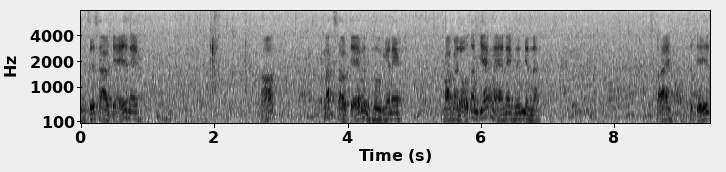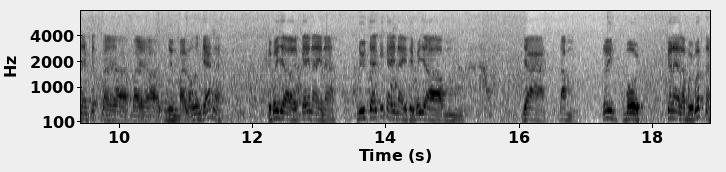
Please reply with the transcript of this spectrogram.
mình sẽ xào trẻ cho anh em. Đó. Lắc xào trẻ bình thường nha anh em. Và bài lỗ tam giác này anh em sẽ nhìn nè. Đây sẽ chỉ cho anh em cách bài à, bài à, nhìn bài lỗ tam giác này. Thì bây giờ cây này nè như trái cái cây này thì bây giờ già đầm ri 10 cái này là 10 bít nè.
